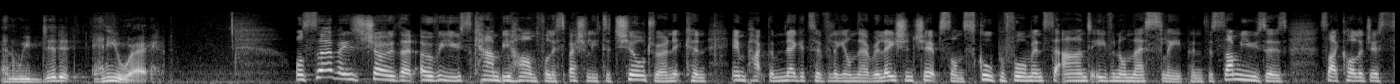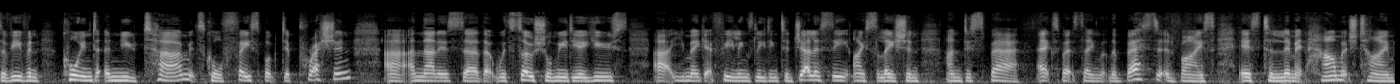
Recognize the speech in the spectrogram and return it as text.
and we did it anyway. Well, surveys show that overuse can be harmful, especially to children. It can impact them negatively on their relationships, on school performance, and even on their sleep. And for some users, psychologists have even coined a new term. It's called Facebook depression. Uh, and that is uh, that with social media use, uh, you may get feelings leading to jealousy, isolation, and despair. Experts saying that the best advice is to limit how much time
